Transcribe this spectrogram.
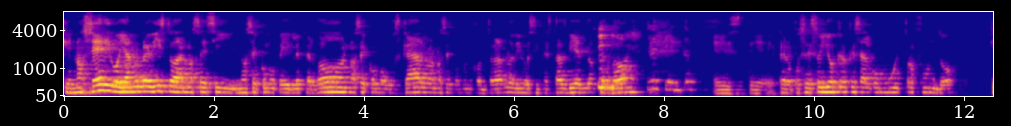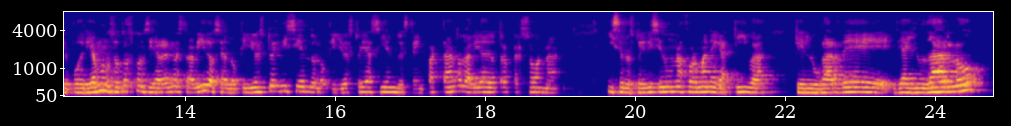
que no sé, digo, ya no lo he visto, ah, no sé si, no sé cómo pedirle perdón, no sé cómo buscarlo, no sé cómo encontrarlo, digo, si me estás viendo, perdón. Lo siento. Este, pero pues eso yo creo que es algo muy profundo que podríamos nosotros considerar en nuestra vida, o sea, lo que yo estoy diciendo, lo que yo estoy haciendo está impactando la vida de otra persona y se lo estoy diciendo de una forma negativa, que en lugar de, de ayudarlo,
